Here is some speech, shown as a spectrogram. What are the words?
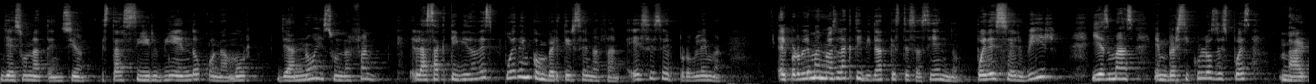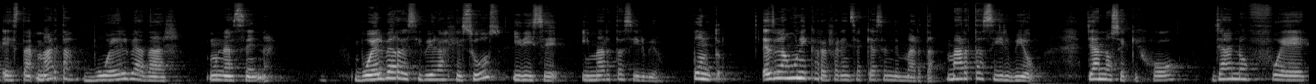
ya es una atención. Estás sirviendo con amor, ya no es un afán. Las actividades pueden convertirse en afán, ese es el problema. El problema no es la actividad que estés haciendo, puede servir. Y es más, en versículos después, Marta vuelve a dar una cena, vuelve a recibir a Jesús y dice, y Marta sirvió. Punto. Es la única referencia que hacen de Marta. Marta sirvió, ya no se quejó, ya no fue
